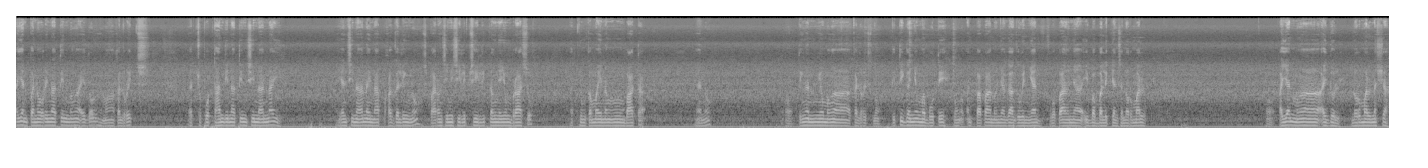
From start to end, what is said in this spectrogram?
Ayan, panoorin natin mga idol, mga kalorits. At suportahan din natin si nanay. Ayan si nanay, napakagaling no. Parang sinisilip-silip lang niya yung braso at yung kamay ng bata. Ayan no. O, tingnan niyo mga kalorits no. Titigan niyo mabuti kung an- paano niya gagawin yan. Kung paano niya ibabalik yan sa normal. O, ayan mga idol, normal na siya.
